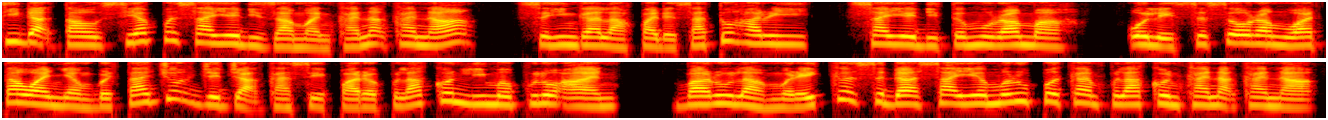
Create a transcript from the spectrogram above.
tidak tahu siapa saya di zaman kanak-kanak, sehinggalah pada satu hari, saya ditemu ramah oleh seseorang wartawan yang bertajuk Jejak Kasih Para Pelakon 50-an barulah mereka sedar saya merupakan pelakon kanak-kanak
